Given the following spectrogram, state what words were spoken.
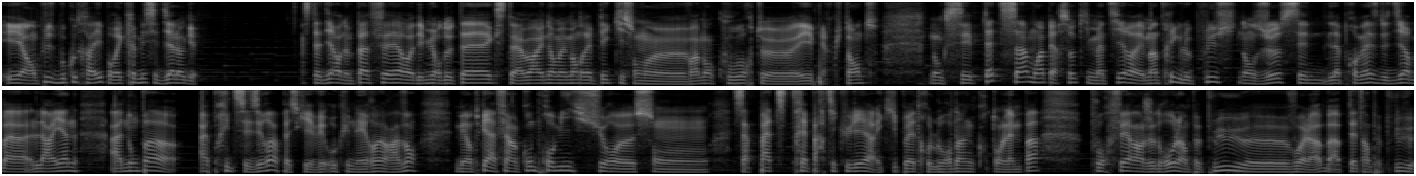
et a en plus beaucoup travaillé pour écrémer ses dialogues. C'est-à-dire ne pas faire des murs de texte, avoir énormément de répliques qui sont euh, vraiment courtes euh, et percutantes. Donc c'est peut-être ça, moi perso, qui m'attire et m'intrigue le plus dans ce jeu, c'est la promesse de dire, bah, l'Ariane a non pas appris de ses erreurs, parce qu'il n'y avait aucune erreur avant, mais en tout cas a fait un compromis sur euh, son sa patte très particulière et qui peut être lourdingue quand on l'aime pas, pour faire un jeu de rôle un peu plus, euh, voilà, bah peut-être un peu plus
